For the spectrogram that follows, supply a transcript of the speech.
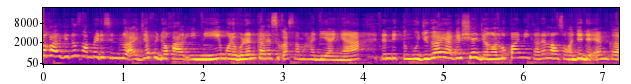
So kalau gitu sampai di sini dulu aja video kali ini. Mudah-mudahan kalian suka sama hadiahnya dan ditunggu juga ya guys ya. Jangan lupa nih kalian langsung aja DM ke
